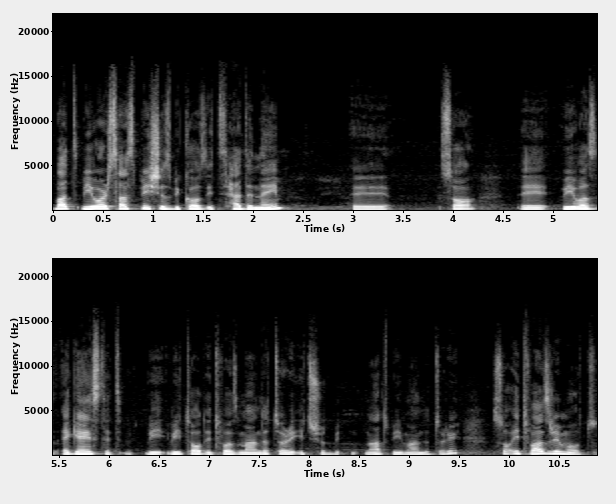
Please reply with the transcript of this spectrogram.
But we were suspicious because it had a name. Uh, so uh, we was against it. We, we thought it was mandatory. It should be not be mandatory. So it was removed.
